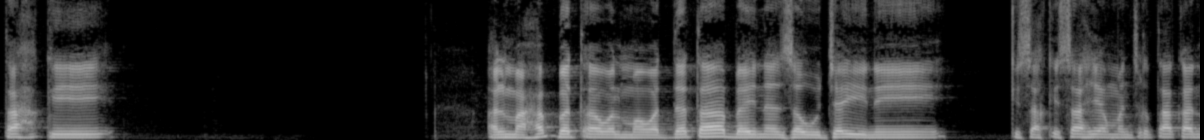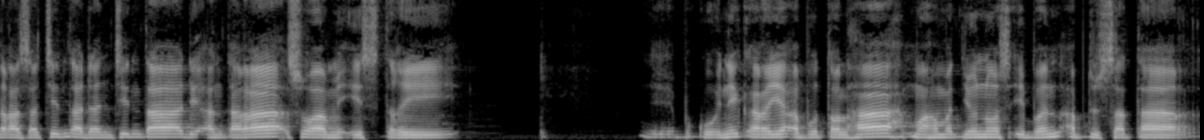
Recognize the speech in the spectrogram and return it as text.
tahki al-mahabbata wal mawaddata baina zaujaini kisah-kisah yang menceritakan rasa cinta dan cinta di antara suami istri. Buku ini karya Abu Talha Muhammad Yunus ibn Abdus Sattar.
